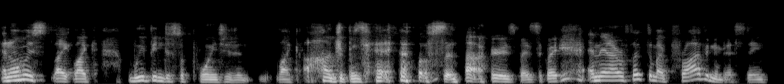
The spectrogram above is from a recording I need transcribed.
And almost like like we've been disappointed in like a hundred percent of scenarios, basically. And then I reflect on my private investing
